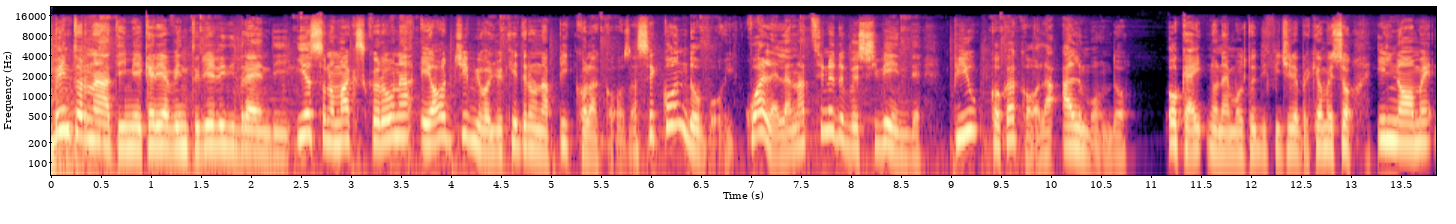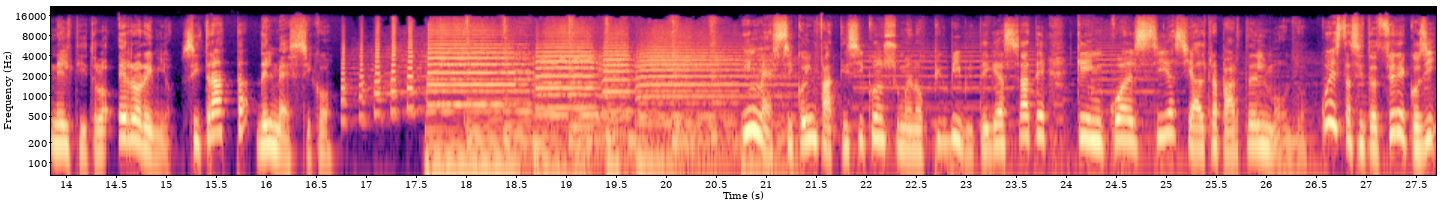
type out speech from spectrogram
Bentornati miei cari avventurieri di Brandy, io sono Max Corona e oggi vi voglio chiedere una piccola cosa. Secondo voi qual è la nazione dove si vende più Coca-Cola al mondo? Ok, non è molto difficile perché ho messo il nome nel titolo. Errore mio. Si tratta del Messico. In Messico infatti si consumano più bibite gassate che in qualsiasi altra parte del mondo. Questa situazione così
